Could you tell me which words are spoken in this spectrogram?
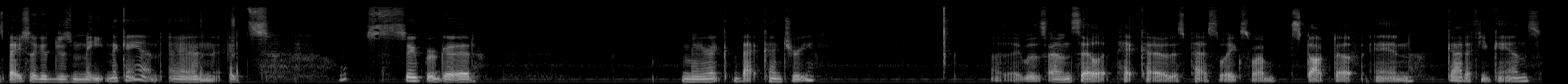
it's basically just meat in a can, and it's super good. Merrick Backcountry. Uh, it was on sale at Petco this past week, so I stocked up and got a few cans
